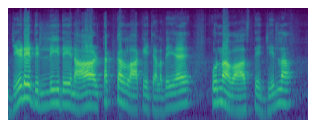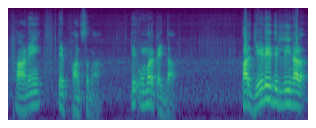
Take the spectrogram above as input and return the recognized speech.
ਜਿਹੜੇ ਦਿੱਲੀ ਦੇ ਨਾਲ ਟੱਕਰ ਲਾ ਕੇ ਚੱਲਦੇ ਐ, ਉਹਨਾਂ ਵਾਸਤੇ ਜੇਲਾਂ, ਥਾਣੇ ਤੇ ਫਾਂਸੀਆਂ ਤੇ ਉਮਰ ਕੈਦਾਂ। ਪਰ ਜਿਹੜੇ ਦਿੱਲੀ ਨਾਲ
